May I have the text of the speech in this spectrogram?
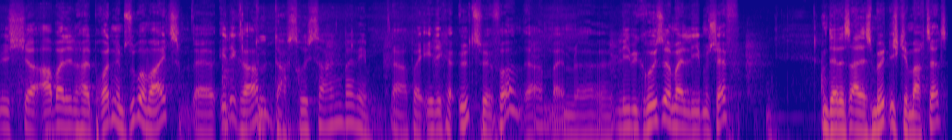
ich äh, arbeite in Heilbronn im Supermarkt, äh, Edeka. Du darfst ruhig sagen, bei wem. Ja, bei Edeka Ölzhöfer, ja, meinem, äh, liebe Grüße an meinen lieben Chef, der das alles möglich gemacht hat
